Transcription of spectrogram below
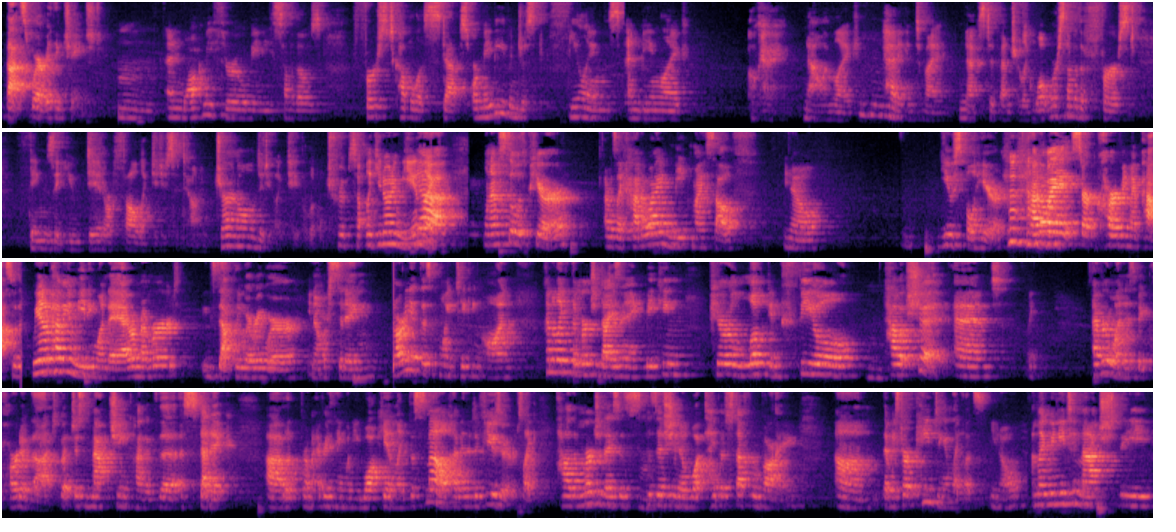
that's where everything changed. Mm. And walk me through maybe some of those first couple of steps, or maybe even just feelings and being like, okay, now I'm like mm-hmm. heading into my next adventure. Like, what were some of the first things that you did or felt? Like, did you sit down and journal? Did you like take a little trip? So, like, you know what I mean? Yeah. when I was still with Pure, I was like, how do I make myself, you know, useful here? How do I start carving my path? So we ended up having a meeting one day. I remember exactly where we were. You know, we're sitting already at this point, taking on kind of like the merchandising, making Pure look and feel how it should, and like everyone is a big part of that. But just matching kind of the aesthetic, uh, like from everything when you walk in, like the smell, having the diffusers, like how the merchandise is Mm. positioned and what type of stuff we're buying. Um, then we start painting. I'm like, let's, you know, I'm like, we need to match the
